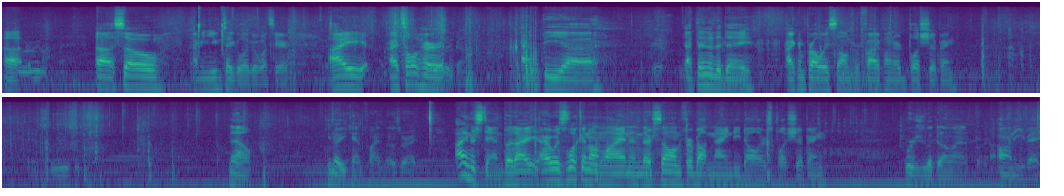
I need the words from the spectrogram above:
Uh, uh, so, I mean, you can take a look at what's here. I I told her at the uh, at the end of the day, I can probably sell them for 500 plus shipping. Now, you know you can't find those, right? I understand, but I, I was looking online and they're selling for about $90 plus shipping Where'd you look online for? on eBay.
